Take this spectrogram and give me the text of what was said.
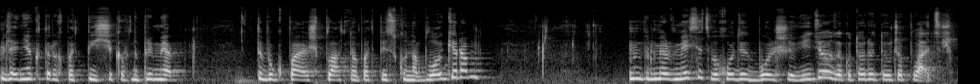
для некоторых подписчиков. Например, ты покупаешь платную подписку на блогера, например, в месяц выходит больше видео, за которые ты уже платишь.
